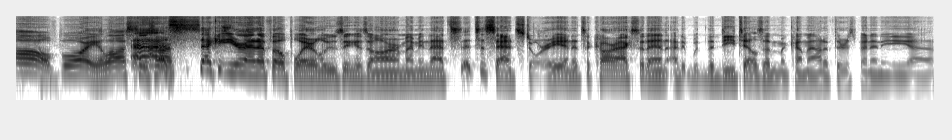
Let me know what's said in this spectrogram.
Oh boy, he lost his Ah, arm. second year NFL player losing his arm. I mean, that's it's a sad story, and it's a car accident. I, the details haven't come out if there's been any, uh,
